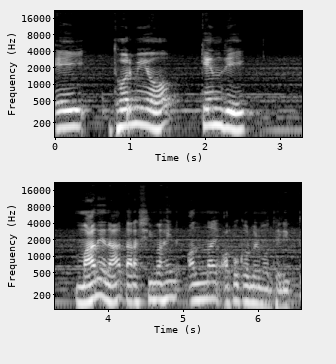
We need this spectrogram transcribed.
এই ধর্মীয় কেন্দ্রিক মানে না, তারা সীমাহীন অন্যায় অপকর্মের মধ্যে লিপ্ত।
